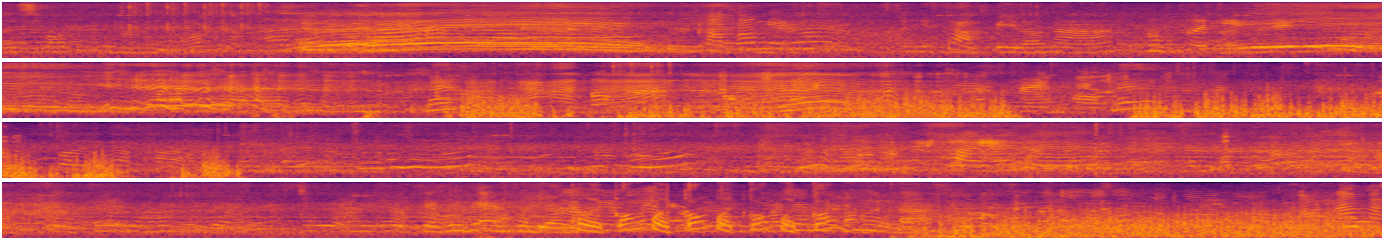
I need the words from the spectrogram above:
นะชอบเฮ้ยเขาก็มีด้วยอันนี้สามปีแล้วนะแม่อ่านนะอ่านนะแม่แม่ เซ ฟพี่พี่แอนคนเดียวนะเปิดกล้องเปิดกล้องเปิดกล้องเปิดกล้องหนูนะเอาหน้ามา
